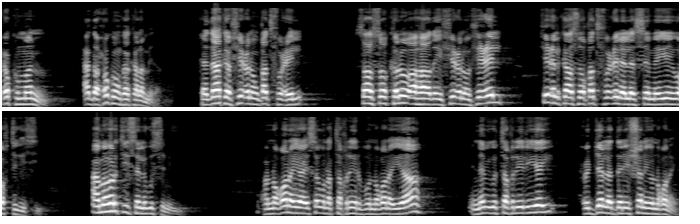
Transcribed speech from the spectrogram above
xukman xagga xukunka kala mida. Kadaaka ficlun qad fucil saasoo kaluu ahaaday ficlun ficil ficilkaasoo qad fucila la sameeyey wakhtigiisii. Ama hortiisa lagu sameeyey. Wuxuu noqonayaa isaguna taqriir buu noqonayaa in nebigu taqriiriyey xujo la dariishanayuu noqonaya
